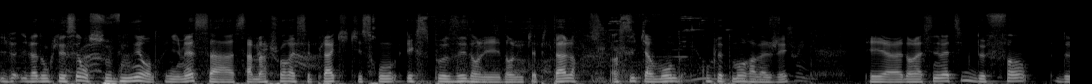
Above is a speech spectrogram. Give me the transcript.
il, va, donc laisser en souvenir, entre guillemets, sa, sa mâchoire et ses plaques qui seront exposées dans les, dans les capitales, ainsi qu'un monde complètement ravagé. Et euh, dans la cinématique de fin de,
